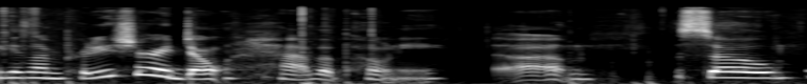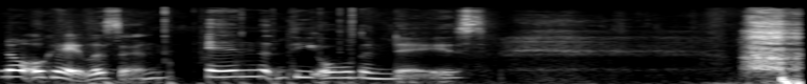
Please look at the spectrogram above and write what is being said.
because I'm pretty sure I don't have a pony. Um, so, no, okay, listen. In the olden days,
